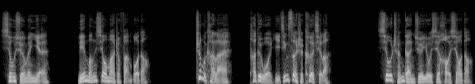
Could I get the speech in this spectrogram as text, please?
萧玄闻言。连忙笑骂着反驳道：“这么看来，他对我已经算是客气了。”萧晨感觉有些好笑道，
